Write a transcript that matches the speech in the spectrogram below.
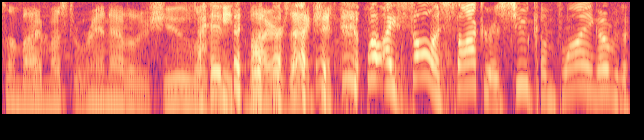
Somebody must have ran out of their shoe. Little Keith Byars action. Well, I saw a soccer a shoe come flying over the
